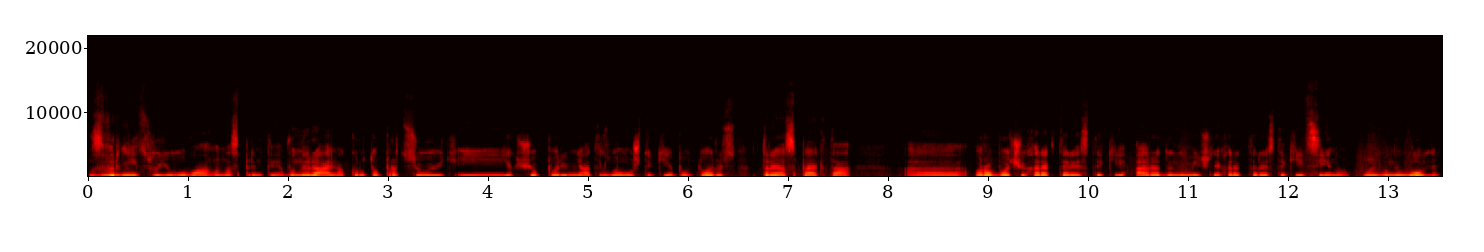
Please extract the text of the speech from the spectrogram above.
зверніть свою увагу на спринти. Вони реально круто працюють. І якщо порівняти знову ж таки, повторюсь, три аспекта е, робочі характеристики, аеродинамічні характеристики і ціну, ну і вони ловлять,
